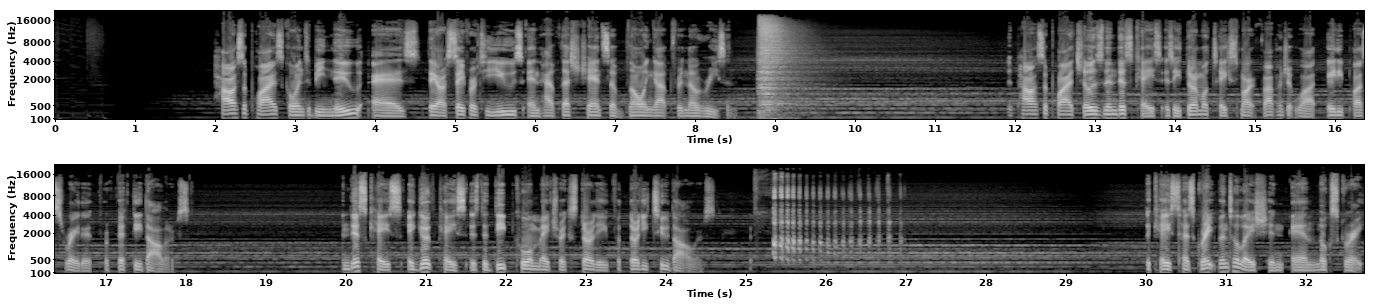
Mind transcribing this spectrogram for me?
Power supply is going to be new as they are safer to use and have less chance of blowing up for no reason. The power supply chosen in this case is a Thermaltake Smart 500 watt 80 plus rated for $50. In this case, a good case is the Deepcool Matrix 30 for $32. the case has great ventilation and looks great.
